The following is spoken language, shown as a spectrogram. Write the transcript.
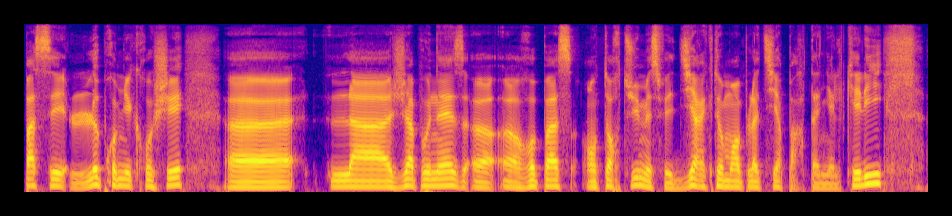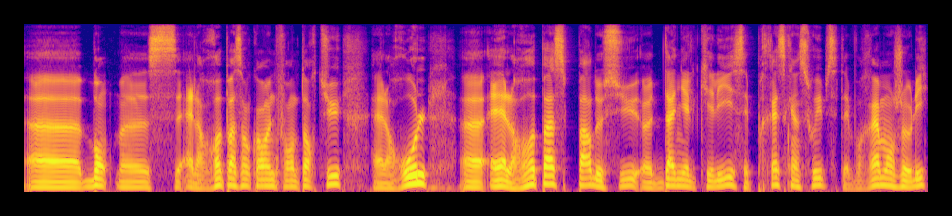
passer le premier crochet. Japonaise euh, euh, repasse en tortue, mais se fait directement aplatir par Daniel Kelly. Euh, bon, elle repasse encore une fois en tortue, elle roule et elle repasse par-dessus Daniel Kelly. C'est presque un sweep, c'était vraiment joli.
